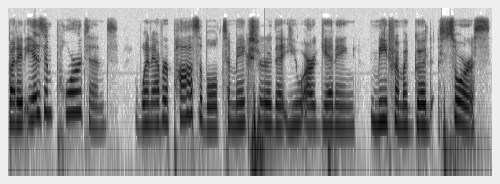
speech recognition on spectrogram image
But it is important whenever possible to make sure that you are getting meat from a good source.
